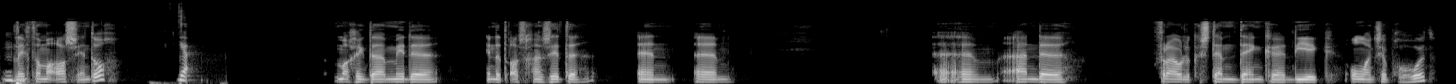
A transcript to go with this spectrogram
Mhm. ligt allemaal as in, toch? Ja. Mag ik daar midden in dat as gaan zitten en ehm, ehm, aan de vrouwelijke stem denken die ik onlangs heb gehoord?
